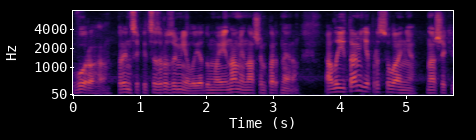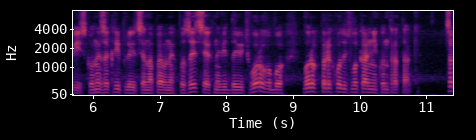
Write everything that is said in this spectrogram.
ворога. В принципі, це зрозуміло. Я думаю, і нам, і нашим партнерам. Але і там є просування наших військ. Вони закріплюються на певних позиціях, не віддають ворогу, бо ворог переходить в локальні контратаки. Це,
